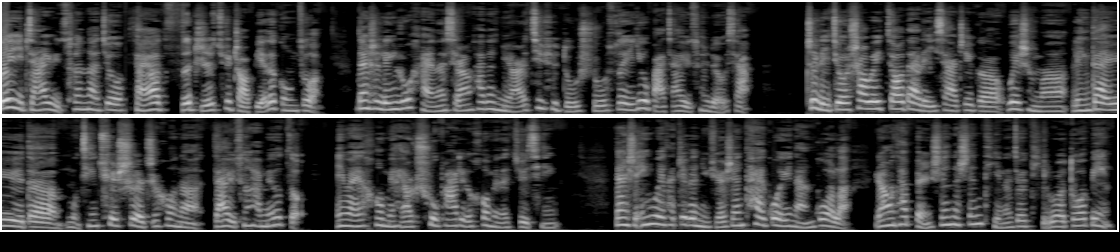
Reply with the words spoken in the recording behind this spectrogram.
所以贾雨村呢就想要辞职去找别的工作。但是林如海呢想让他的女儿继续读书，所以又把贾雨村留下。这里就稍微交代了一下这个为什么林黛玉的母亲去世了之后呢，贾雨村还没有走，因为后面还要触发这个后面的剧情。但是因为她这个女学生太过于难过了，然后她本身的身体呢就体弱多病，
